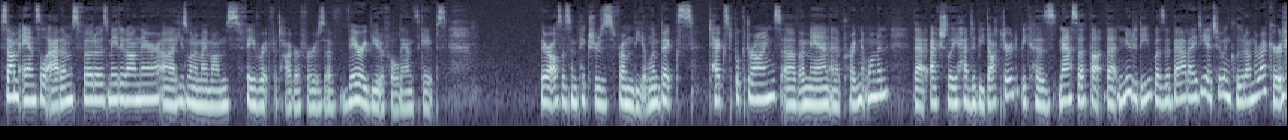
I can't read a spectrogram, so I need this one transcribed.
Some Ansel Adams photos made it on there. Uh, he's one of my mom's favorite photographers of very beautiful landscapes. There are also some pictures from the Olympics, textbook drawings of a man and a pregnant woman that actually had to be doctored because NASA thought that nudity was a bad idea to include on the record.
